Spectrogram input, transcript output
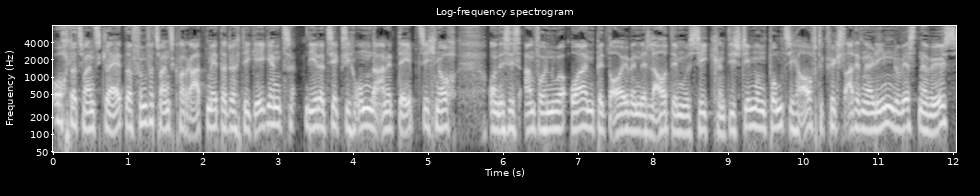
28 Leute, 25 Quadratmeter durch die Gegend. Jeder zieht sich um, der eine tapet sich noch und es ist einfach nur ohrenbetäubende, laute Musik und die Stimmung pumpt sich auf. Du kriegst Adrenalin, du wirst nervös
